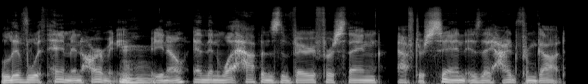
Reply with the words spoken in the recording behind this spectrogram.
live with Him in harmony, Mhm. you know? And then what happens the very first thing after sin is they hide from God.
